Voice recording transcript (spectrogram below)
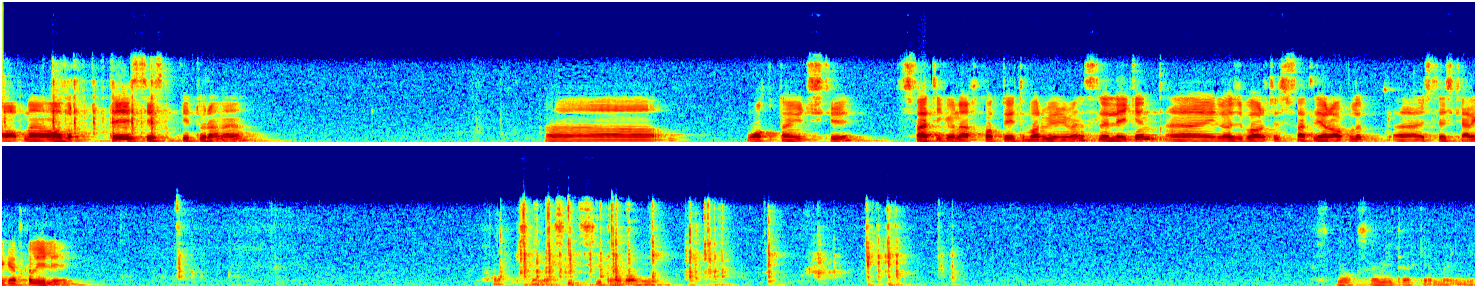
Hop man hozir tez tez qilib ketaveraman Э, vaqtdan yutishga sifatiga unaqa katta e'tibor bermayman. Sizlar lekin e, iloji boricha sifatliroq qilib e, ishlashga harakat qilinglar. Noqsam yetarkan manga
